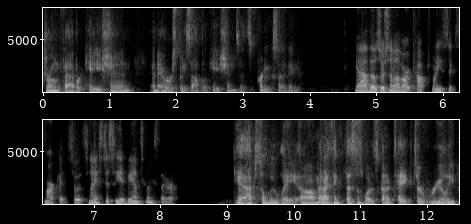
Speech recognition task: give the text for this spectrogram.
drone fabrication and aerospace applications. It's pretty exciting. Yeah those are some of our top 26 markets so it's nice to see advancements there yeah, absolutely. Um, and I think this is what it's going to take to really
